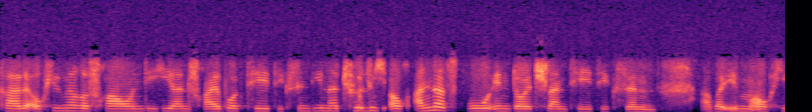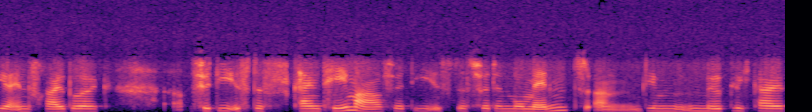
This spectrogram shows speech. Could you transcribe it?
gerade auch jüngere Frauen, die hier in Freiburg tätig sind, die natürlich auch anderswo in Deutschland tätig sind, aber eben auch hier in Freiburg für die ist es kein Thema, für die ist es für den Moment ähm, die Möglichkeit,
